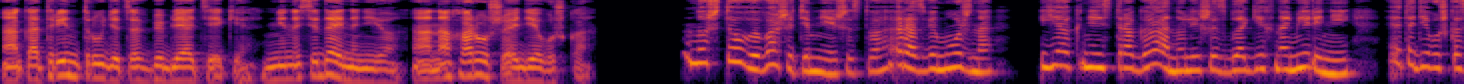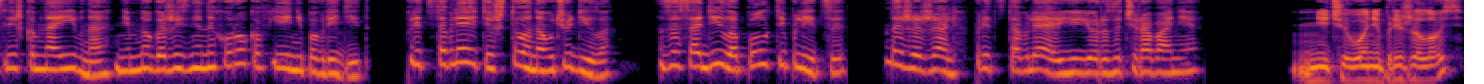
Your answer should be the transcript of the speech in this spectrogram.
«А Катрин трудится в библиотеке. Не наседай на нее, она хорошая девушка». «Ну что вы, ваше темнейшество, разве можно? Я к ней строга, но лишь из благих намерений. Эта девушка слишком наивна, немного жизненных уроков ей не повредит. Представляете, что она учудила? Засадила пол теплицы. Даже жаль, представляю ее разочарование. Ничего не прижилось?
